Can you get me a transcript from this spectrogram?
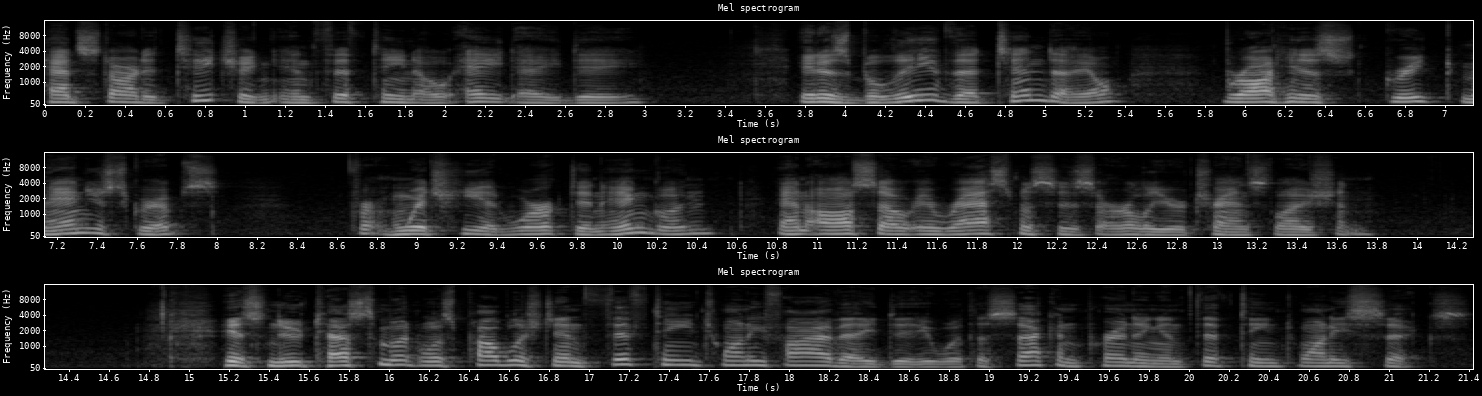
had started teaching in 1508 AD, it is believed that Tyndale brought his Greek manuscripts from which he had worked in England and also Erasmus's earlier translation. His New Testament was published in 1525 AD with a second printing in 1526.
